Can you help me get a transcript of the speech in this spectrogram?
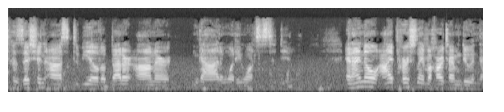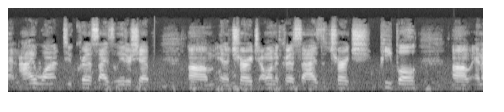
position us to be able to better honor God and what He wants us to do. And I know I personally have a hard time doing that. I want to criticize leadership um, in a church. I want to criticize the church people, um, and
